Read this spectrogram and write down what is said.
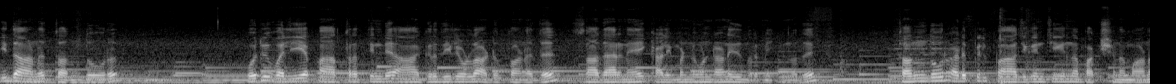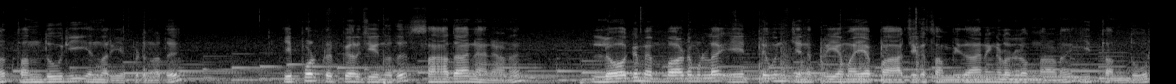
ഇതാണ് തന്തൂർ. ഒരു വലിയ പാത്രത്തിന്റെ ആകൃതിയിലുള്ള അടുപ്പാണിത്. സാധാരണയായി കളിമണ്ണ് കൊണ്ടാണ് ഇത് നിർമ്മിക്കുന്നത്. തന്തൂർ അടുപ്പിൽ പാചകം ചെയ്യുന്ന ഭക്ഷണമാണ് തന്തൂരി എന്നറിയപ്പെടുന്നത്. ഇപ്പോൾ പ്രിപ്പയർ ചെയ്യുന്നത് സാദാ നാനാണ്. ലോകമെമ്പാടുമുള്ള ഏറ്റവും ജനപ്രിയമായ പാചക സംവിധാനങ്ങളിലൊന്നാണ് ഈ തന്തൂർ.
